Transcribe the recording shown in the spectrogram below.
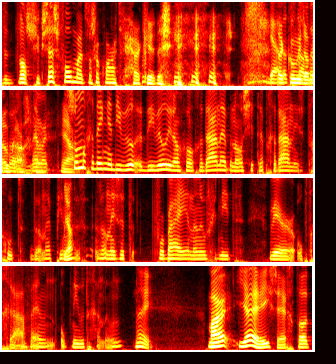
Het was succesvol, maar het was ook hard werken. Dus ja Daar dat kom je dan ook wel. achter, Nee, maar ja. Sommige dingen die wil, die wil je dan gewoon gedaan hebben. En als je het hebt gedaan, is het goed. Dan, heb je Ja. het, dan is het voorbij en dan hoef je het niet weer op te graven en opnieuw te gaan doen. nee. Maar jij zegt dat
